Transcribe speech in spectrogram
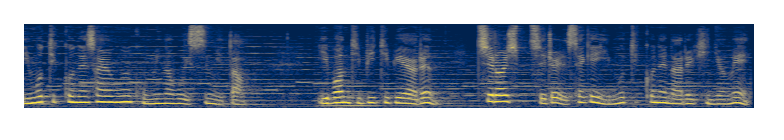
이모티콘의 사용을 고민하고 있습니다. 이번 DBDBR은 7월 17일 세계 이모티콘의 날을 기념해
